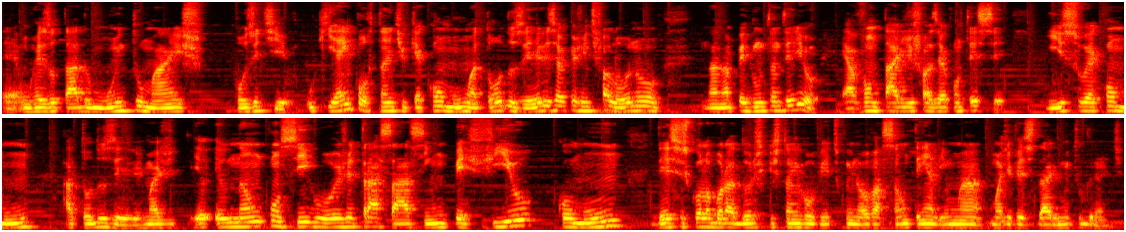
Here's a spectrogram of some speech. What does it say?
é, um resultado muito mais positivo. O que é importante, o que é comum a todos eles é o que a gente falou no, na, na pergunta anterior: é a vontade de fazer acontecer. Isso é comum a todos eles, mas eu, eu não consigo hoje traçar assim um perfil comum desses colaboradores que estão envolvidos com inovação, tem ali uma, uma diversidade muito grande.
